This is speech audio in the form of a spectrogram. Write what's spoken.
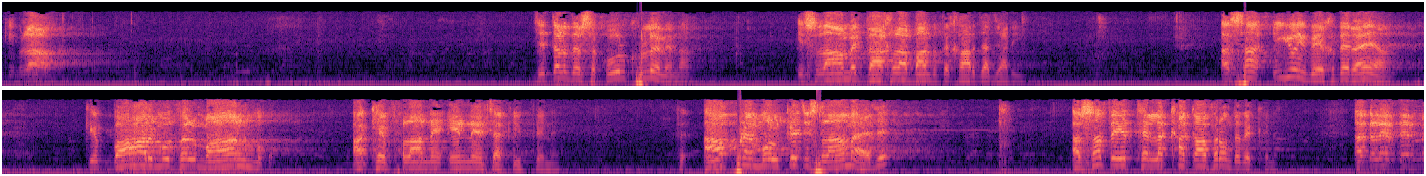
کہ بلا جدن دے سکول کھلے نے نا، اسلام داخلہ بند تے خارجہ جاری۔ اسان یہ ویختے رہے ہاں کہ باہر مسلمان آخے فلانے چا کیتے نے۔ اپنے ملک چ اسلام ہے جی اسان تو اتے لکھا کافر ہوں دیکھے اگلے دن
